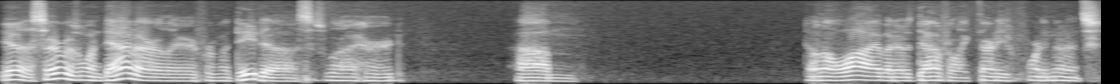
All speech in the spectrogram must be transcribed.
Yeah, the servers went down earlier from a DDoS, is what I heard. Um, don't know why, but it was down for like 30 to 40 minutes.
